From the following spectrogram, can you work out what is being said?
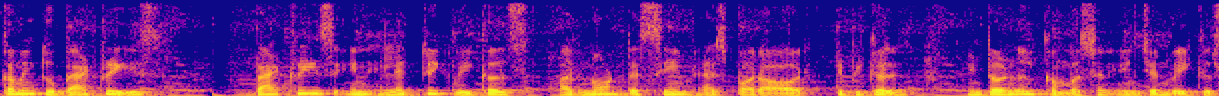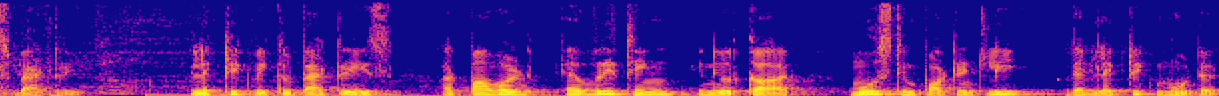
Coming to batteries, batteries in electric vehicles are not the same as per our typical internal combustion engine vehicles battery. Electric vehicle batteries are powered everything in your car, most importantly the electric motor.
